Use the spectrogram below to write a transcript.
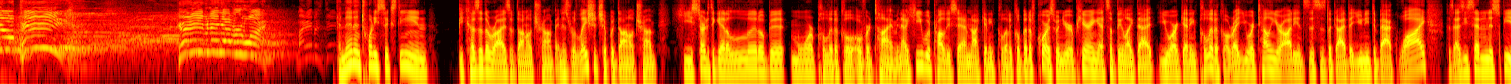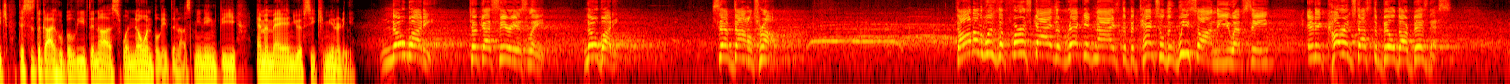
And then in 2016, because of the rise of Donald Trump and his relationship with Donald Trump, he started to get a little bit more political over time. And now he would probably say, I'm not getting political. But of course, when you're appearing at something like that, you are getting political, right? You are telling your audience this is the guy that you need to back. Why? Because as he said in his speech, this is the guy who believed in us when no one believed in us, meaning the MMA and UFC community. Nobody took us seriously. Nobody. Except Donald Trump. Donald was the first guy that recognized the potential that we saw in the UFC and encouraged us to build our business.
